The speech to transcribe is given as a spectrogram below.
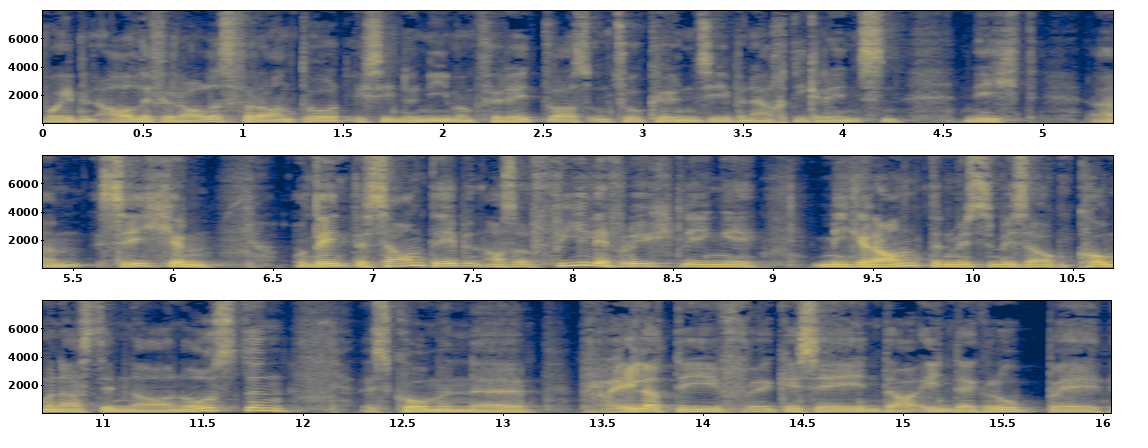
wo eben alle für alles verantwortlich sind und niemand für etwas und so können sie eben auch die Grenzen nicht ähm, sichern. Und interessant eben, also viele Flüchtlinge, Migranten müssen wir sagen, kommen aus dem Nahen Osten. Es kommen äh, relativ äh, gesehen da in der Gruppe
